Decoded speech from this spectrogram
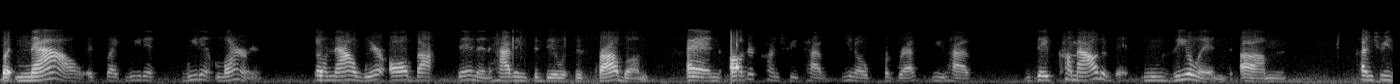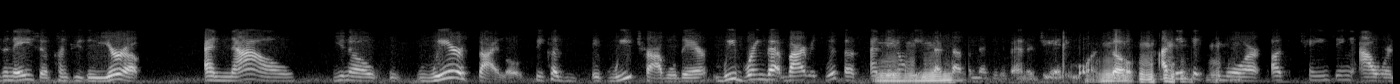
But now it's like we didn't we didn't learn. So now we're all boxed in and having to deal with this problem. And other countries have, you know, progressed. You have they've come out of it. New Zealand, um, countries in Asia, countries in Europe, and now you know, we're silos because if we travel there, we bring that virus with us and they don't need that mm-hmm. type of negative energy anymore. So I think it's more us changing our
